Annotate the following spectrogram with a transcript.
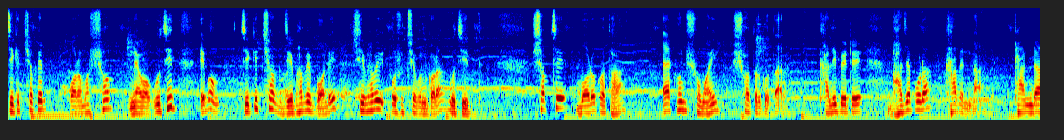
চিকিৎসকের পরামর্শ নেওয়া উচিত এবং চিকিৎসক যেভাবে বলে সেভাবেই ওষুধ সেবন করা উচিত। সবচেয়ে বড় কথা, এখন সময় সতর্কতার। খালি পেটে ভাজা পোড়া খাবেন না। ঠান্ডা,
